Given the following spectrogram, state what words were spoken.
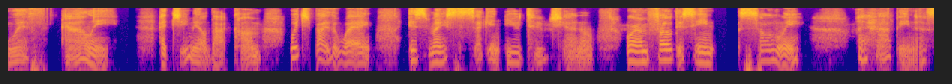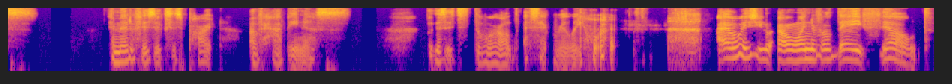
with Ally at gmail.com, which by the way, is my second YouTube channel where I'm focusing solely on happiness. And metaphysics is part of happiness because it's the world as it really works. I wish you a wonderful day filled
